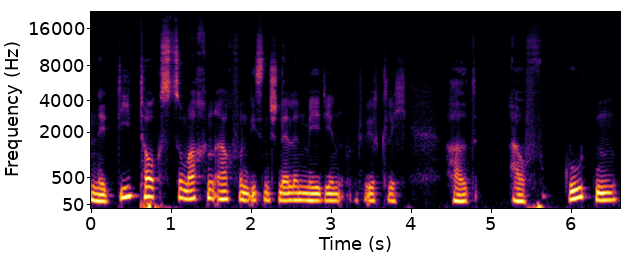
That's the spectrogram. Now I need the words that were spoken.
eine Detox zu machen, auch von diesen schnellen Medien und wirklich halt auf guten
